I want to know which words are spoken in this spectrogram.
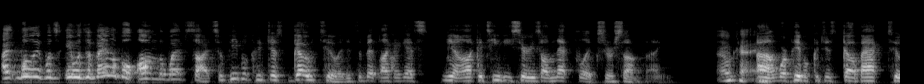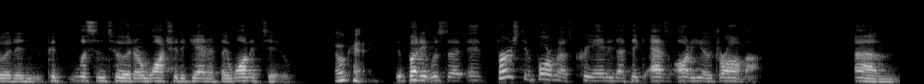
I, well, it was it was available on the website, so people could just go to it. It's a bit like I guess you know, like a TV series on Netflix or something. Okay. Uh, where people could just go back to it and could listen to it or watch it again if they wanted to. Okay. But it was uh, first and foremost created, I think, as audio drama. Um,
